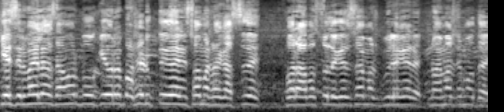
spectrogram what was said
কেসের ফাইল আছে, আমার বউকে ওরা পাশে ঢুকতে গেছে ছয় মাস আগে আসছে। পরে আবার চলে গেছে, ছয় মাস ঘুরে গেছে, নয় মাসের মধ্যে।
